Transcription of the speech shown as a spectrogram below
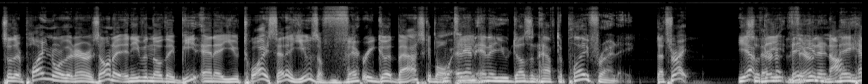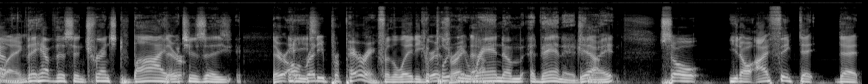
So they're playing Northern Arizona, and even though they beat NAU twice, NAU is a very good basketball well, team. And NAU doesn't have to play Friday. That's right. Yeah, so they're, they, they, not they playing. They have this entrenched bye, which is a they're already preparing for the Lady Grizz right now. random advantage, yeah. right? So you know, I think that that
